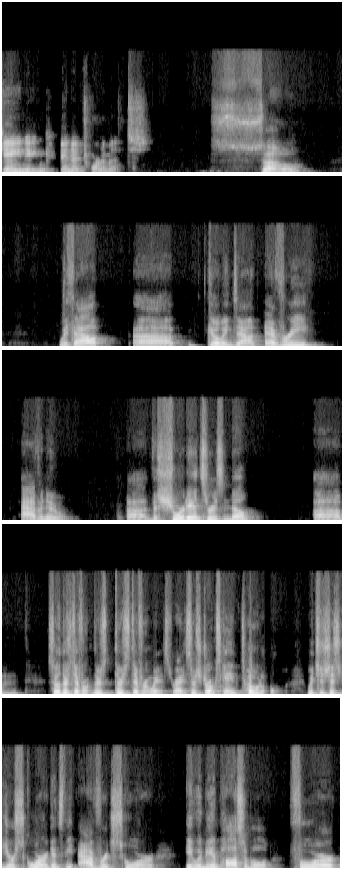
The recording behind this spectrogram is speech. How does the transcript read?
gaining in a tournament? So, without uh, going down every avenue, uh, the short answer is no. Um, so there's different there's there's different ways, right? So strokes gained total, which is just your score against the average score, it would be impossible for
